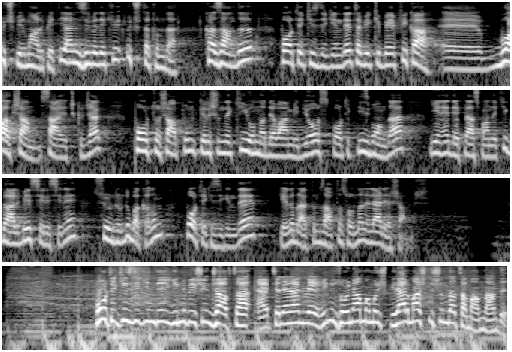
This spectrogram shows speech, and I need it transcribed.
3-1 mağlup etti. Yani zirvedeki 3 takımda kazandı. Portekiz Ligi'nde tabii ki Benfica e, bu akşam sahaya çıkacak. Porto şampiyonluk yarışındaki yoluna devam ediyor. Sporting Lisbon'da yine deplasmandaki galibiyet serisini sürdürdü. Bakalım Portekiz Ligi'nde geride bıraktığımız hafta sonunda neler yaşanmış. Portekiz Ligi'nde 25. hafta ertelenen ve henüz oynanmamış birer maç dışında tamamlandı.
